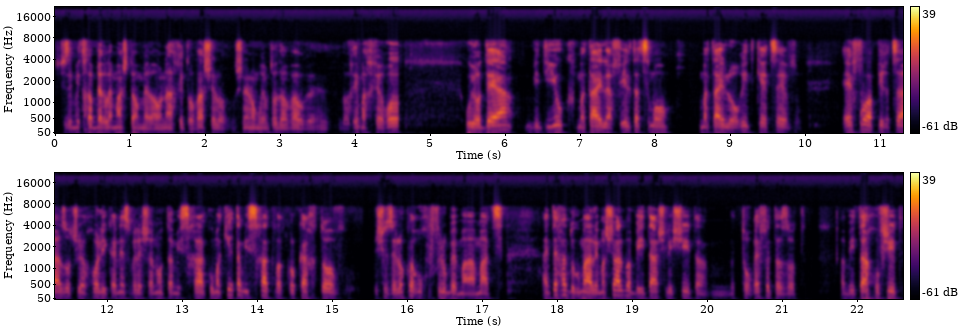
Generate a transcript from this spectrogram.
שזה מתחבר למה שאתה אומר, העונה הכי טובה שלו. שנינו אומרים אותו דבר בדרכים אחרות. הוא יודע בדיוק מתי להפעיל את עצמו, מתי להוריד קצב, איפה הפרצה הזאת שהוא יכול להיכנס ולשנות את המשחק. הוא מכיר את המשחק כבר כל כך טוב, שזה לא כרוך אפילו במאמץ. אני אתן לך דוגמה, למשל בבעיטה השלישית המטורפת הזאת, הבעיטה החופשית,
